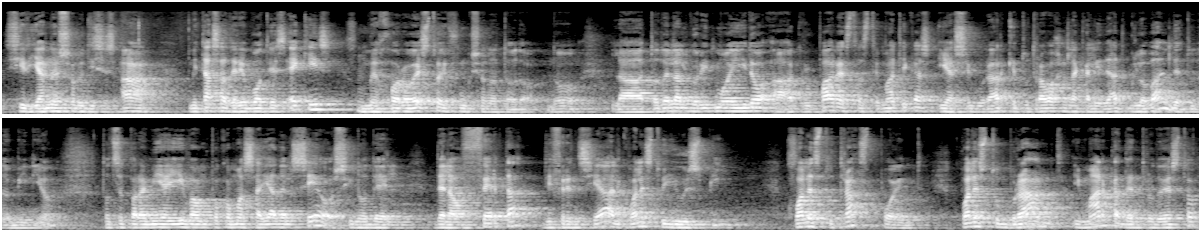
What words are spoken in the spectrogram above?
decir, ya no es solo dices, ah, mi tasa de rebote es X, mejoro esto y funciona todo. ¿no? La, todo el algoritmo ha ido a agrupar estas temáticas y asegurar que tú trabajas la calidad global de tu dominio. Entonces, para mí ahí va un poco más allá del SEO, sino del, de la oferta diferencial. ¿Cuál es tu USP? ¿Cuál es tu trust point? ¿Cuál es tu brand y marca dentro de esto?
